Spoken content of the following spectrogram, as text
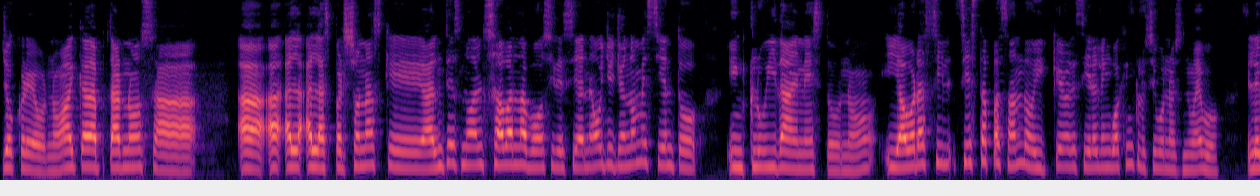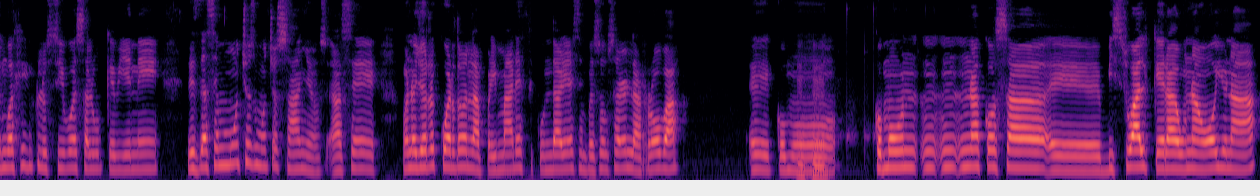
yo creo, ¿no? Hay que adaptarnos a, a, a, las personas que antes no alzaban la voz y decían, oye, yo no me siento incluida en esto, ¿no? Y ahora sí, sí está pasando y quiero decir, el lenguaje inclusivo no es nuevo. El lenguaje inclusivo es algo que viene desde hace muchos, muchos años. Hace, bueno, yo recuerdo en la primaria, secundaria se empezó a usar el arroba eh, como, como una cosa eh, visual que era una O y una A.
